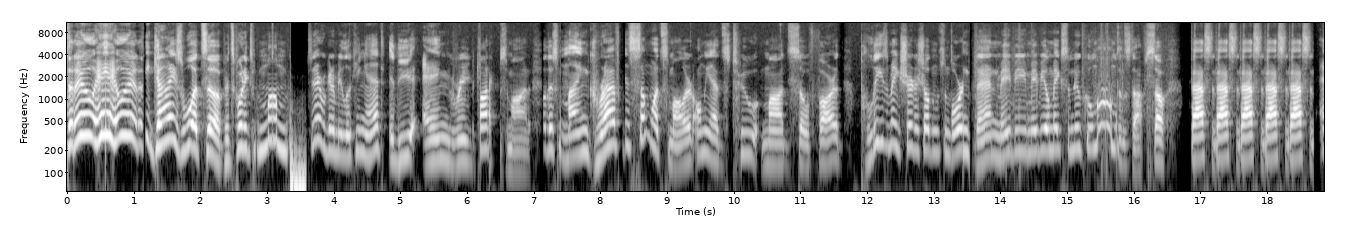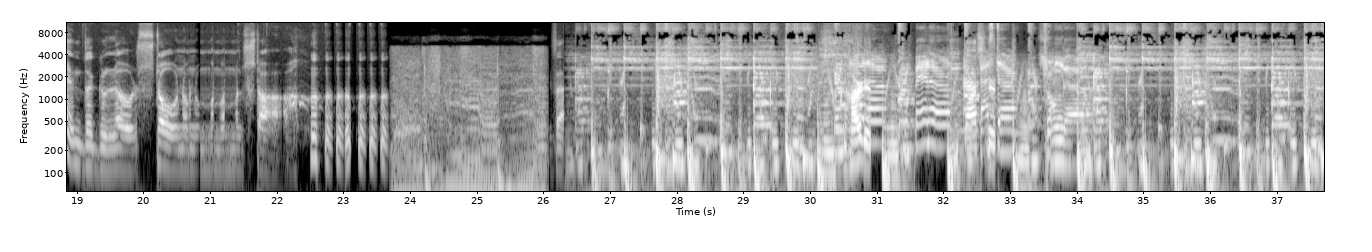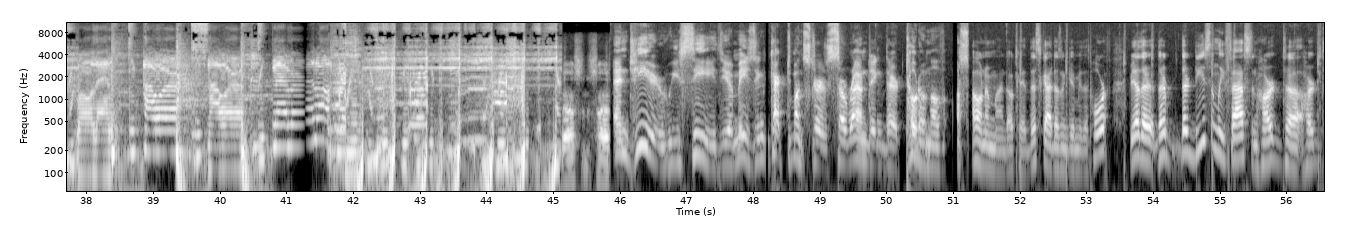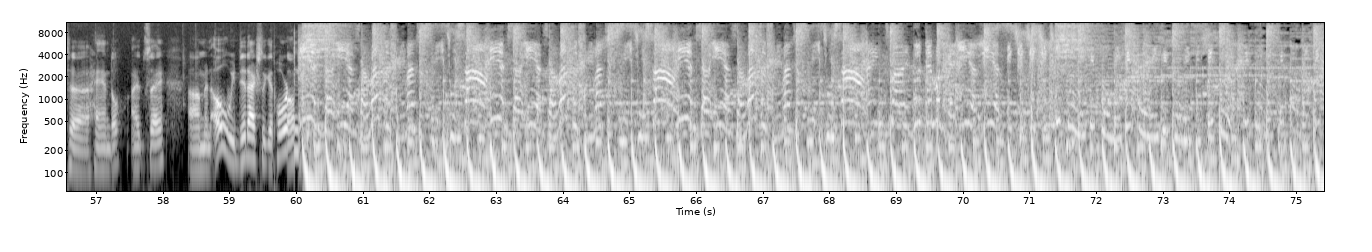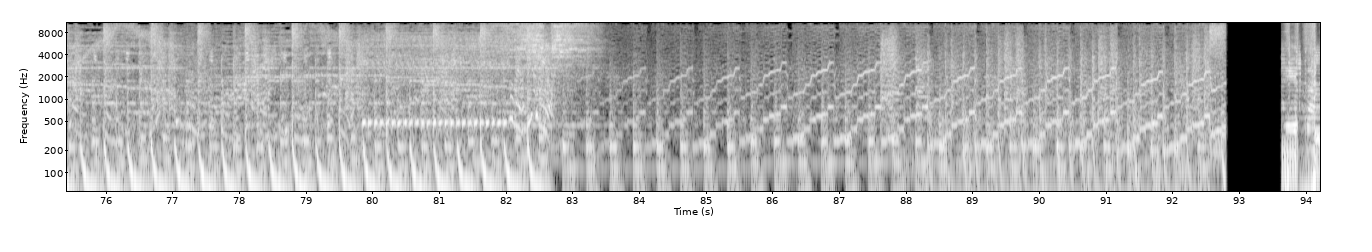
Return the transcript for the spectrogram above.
Hey, hey, guys, what's up? It's Quinix Mom. Today we're going to be looking at the Angry Codex mod. Well, this Minecraft is somewhat smaller. It only adds two mods so far. Please make sure to show them some support, and then maybe maybe you'll make some new cool mods and stuff. So, fast and fast and fast and fast and fast and, and the glowstone monster. Harder. Better, faster, faster stronger. More than power, power, never enough. And here we see the amazing cact monsters surrounding their totem of us. Oh, never mind. Okay, this guy doesn't give me the port. Yeah, they're they're they're decently fast and hard to hard to handle, I'd say. Um, and oh, we did actually get port.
